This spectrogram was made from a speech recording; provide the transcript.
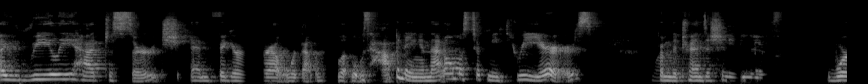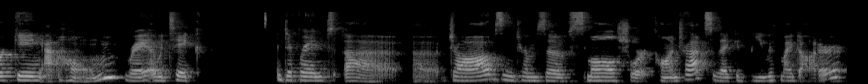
I really had to search and figure out what that was, what, what was happening. And that almost took me three years wow. from the transition of working at home, right? I would take different uh, uh, jobs in terms of small, short contracts so that I could be with my daughter.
